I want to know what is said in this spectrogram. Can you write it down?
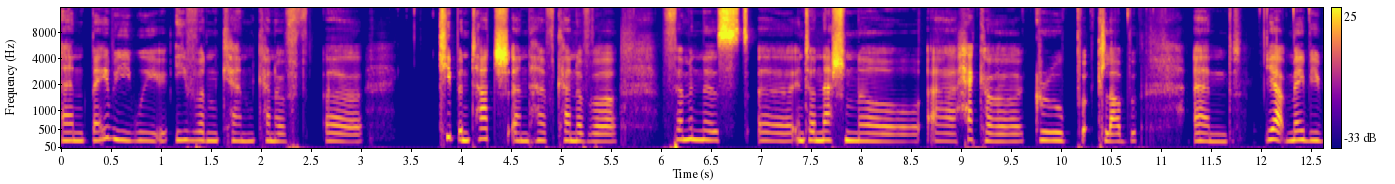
And maybe we even can kind of uh, keep in touch and have kind of a feminist uh, international uh, hacker group club and yeah maybe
